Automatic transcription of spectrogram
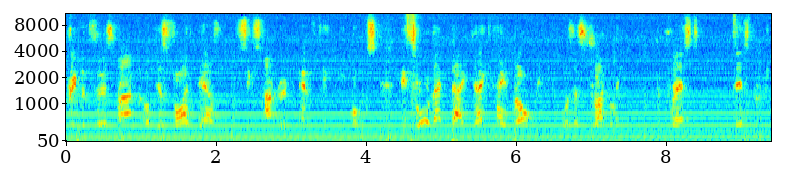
printed the first run of just 5,650 books. Before that day, J.K. Rowling was a struggling, depressed, desperately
